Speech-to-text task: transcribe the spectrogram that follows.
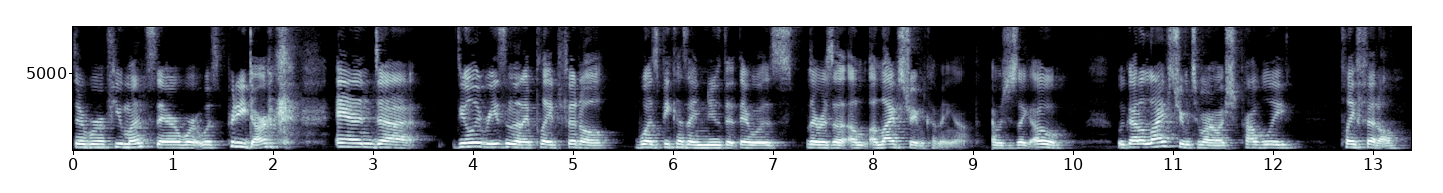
there were a few months there where it was pretty dark And uh, the only reason that I played fiddle was because I knew that there was there was a, a, a live stream coming up. I was just like, oh, we got a live stream tomorrow. I should probably play fiddle.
